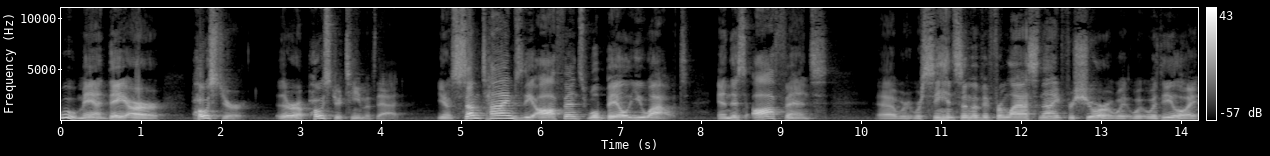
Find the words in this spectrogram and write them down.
whoo, man, they are poster. They're a poster team of that. You know, sometimes the offense will bail you out. And this offense uh, we're, we're seeing some of it from last night for sure with, with, Eloy.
